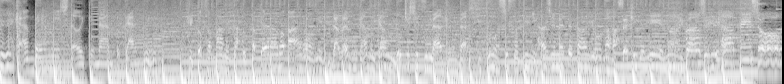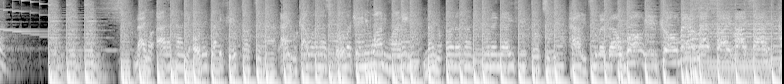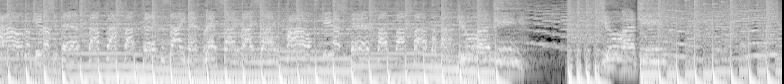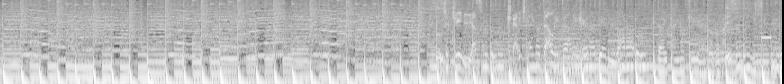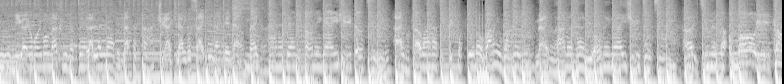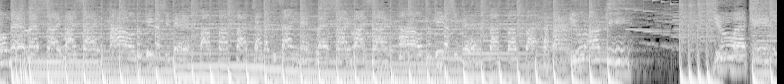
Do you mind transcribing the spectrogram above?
し勘弁にしといてなんとだ。に人様に歌うたけらのアロに誰もが願う無機質な変だ一足先に始めてたような先が見えないマジハッピーショー。ないの新たにお願い一つ愛も変わらずおまけにワニワニないのあなたにお願い一つ。張り詰めた気に休む。期待期待のダリダリ。けなげに笑う。大体の消える。うざむにしてる。苦い思いもなくなって。ラララブラタタ。嫌い嫌いの咲いてない手だ前のあなたにお願い一つ。愛も変わらず。ピックアップのワニワニ。ないのあなたにお願い一つ。You were king.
